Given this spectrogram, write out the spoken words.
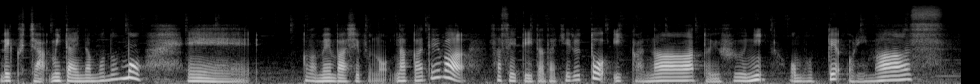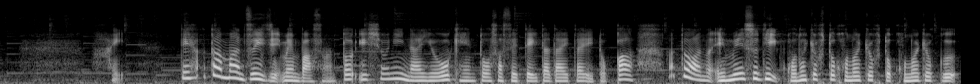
レクチャーみたいなものも、えーこのメンバーシップの中ではさせていただけるといいかなというふうに思っております。はい。で、あとはまあ随時メンバーさんと一緒に内容を検討させていただいたりとか、あとはあの MSD、この曲とこの曲とこの曲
